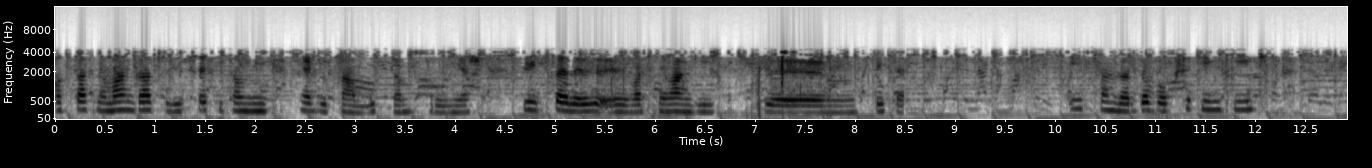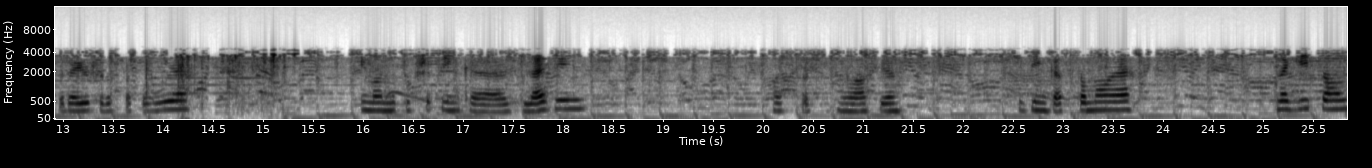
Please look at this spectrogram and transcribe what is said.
ostatnia manga, czyli trzeci tomik, jak zostałam bóstwem również. Czyli cztery y, właśnie mangi z, z tej serii. I standardowo przypinki, które już rozpakowuję. I mamy tu przypinkę z Lewin. Choć coś nie łapie. Przypinka z Tomoe. Z Nagitą.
